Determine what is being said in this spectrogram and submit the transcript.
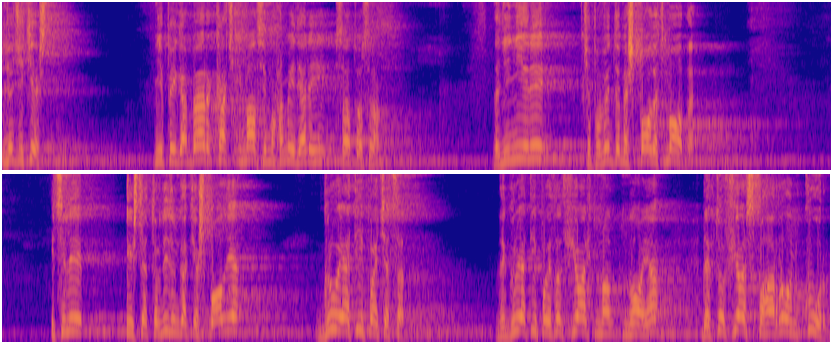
logikisht, një pejgamber kaq i madhë si Muhammedi alejhi salatu veselam. Dhe një njeri që po vinte me shpallje të madhe, i cili ishte i tronditur nga kjo shpallje, gruja e tij po e qetëson. Dhe gruja e tij po i thotë fjalë të mëdha, dhe këto fjalë s'po harrohen kurrë,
